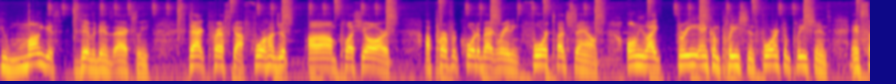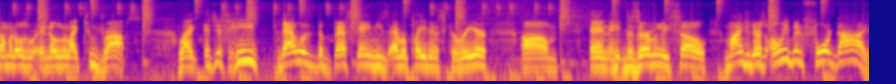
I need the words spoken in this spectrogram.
humongous dividends, actually. Dak Prescott, 400 um, plus yards, a perfect quarterback rating, four touchdowns, only like three incompletions, four incompletions, and some of those were and those were like two drops. Like it's just he that was the best game he's ever played in his career, um, and deservingly so. Mind you, there's only been four guys,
